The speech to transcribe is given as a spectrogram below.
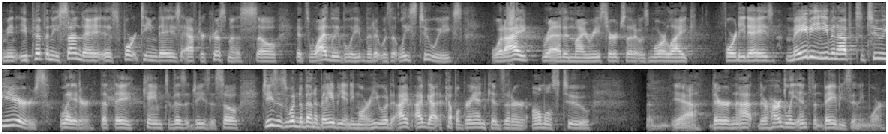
I mean, Epiphany Sunday is 14 days after Christmas, so it's widely believed that it was at least two weeks. What I read in my research that it was more like 40 days, maybe even up to two years later that they came to visit Jesus. So Jesus wouldn't have been a baby anymore. He would. I've, I've got a couple grandkids that are almost two yeah, they're not, they're hardly infant babies anymore.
